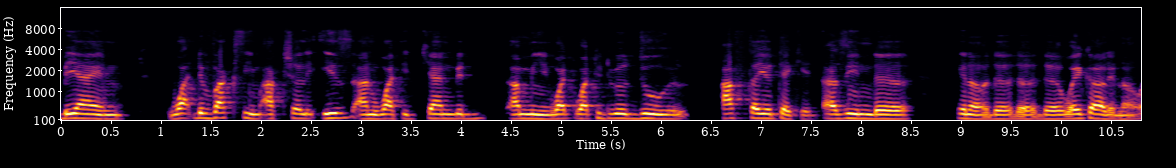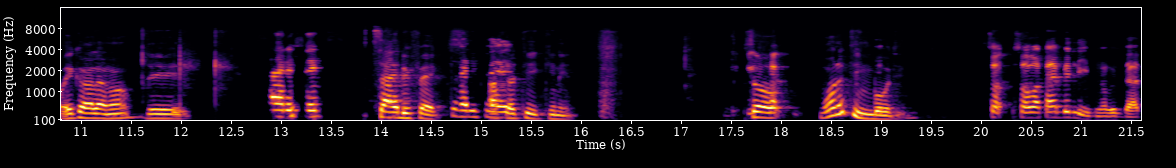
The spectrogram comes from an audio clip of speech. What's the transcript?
behind what the vaccine actually is and what it can be I mean what, what it will do after you take it. As in the you know the the, the what you call it now? What you call it now? The Side effects. side effects Side effects. after taking it. So one thing about it. so, so what I believe now is that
